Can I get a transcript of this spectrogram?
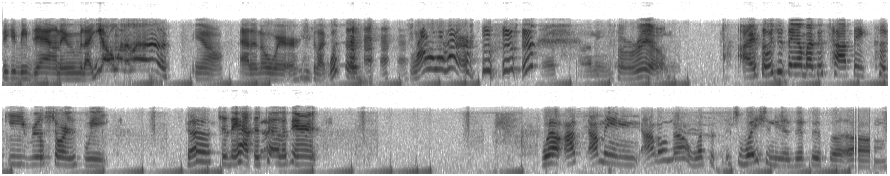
we could be down and we'd be like, yo, one of us. You know, out of nowhere. You'd be like, what the wrong with her? That's funny. For real. All right, so what you think about this topic, Cookie? Real short and sweet. Duh. Should they have to tell the parents? Well, I I mean I don't know what the situation is. If it's a um,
